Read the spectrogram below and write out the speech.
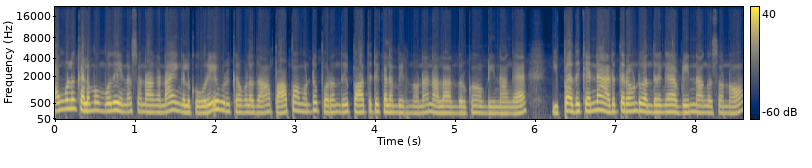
அவங்களும் கிளம்பும்போது என்ன சொன்னாங்கன்னா எங்களுக்கு ஒரே ஒரு கவலை தான் பாப்பா மட்டும் பிறந்து பார்த்துட்டு கிளம்பியிருந்தோன்னா நல்லா இருந்திருக்கும் அப்படின்னாங்க. இப்போ அதுக்கு என்ன அடுத்த ரவுண்டு வந்துருங்க அப்படின்னு நாங்கள் சொன்னோம்.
